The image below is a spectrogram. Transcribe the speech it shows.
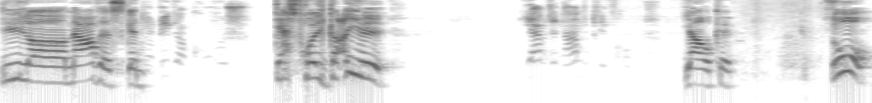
lila Marvel Skin. Ja, mega komisch. Der ist voll geil. Ja, aber der Name klingt komisch. Ja, okay. So.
